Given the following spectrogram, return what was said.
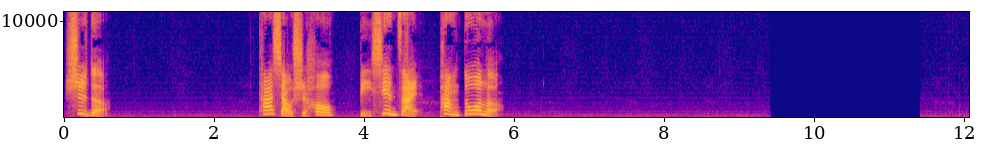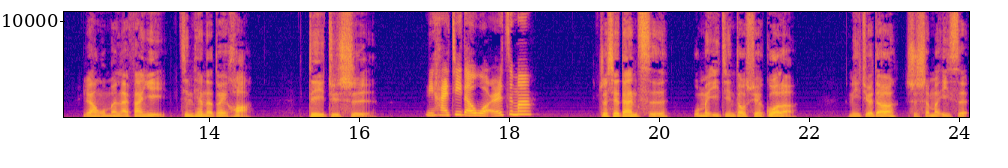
是的，他小时候比现在胖多了。让我们来翻译今天的对话。第一句是：你还记得我儿子吗？这些单词我们已经都学过了，你觉得是什么意思？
